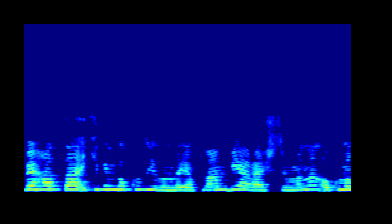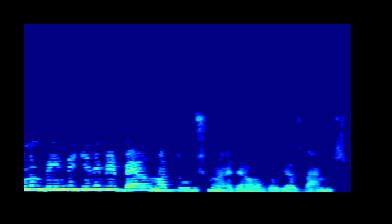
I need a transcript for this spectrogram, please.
Ve hatta 2009 yılında yapılan bir araştırmanın okumanın beyinde yeni bir beyaz madde oluşumuna neden olduğu gözlenmiş.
